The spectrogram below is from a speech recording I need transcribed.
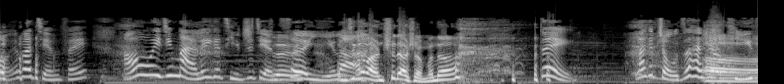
要不要减肥？然后我已经买了一个体质检测仪了。今天晚上吃点什么呢？对，那个肘子还是要提子。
